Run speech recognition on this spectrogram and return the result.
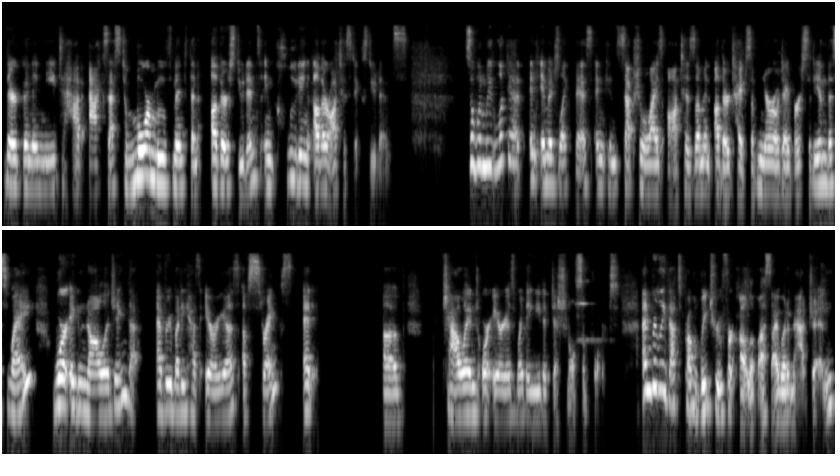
they're gonna need to have access to more movement than other students, including other autistic students. So when we look at an image like this and conceptualize autism and other types of neurodiversity in this way, we're acknowledging that everybody has areas of strengths and of challenge or areas where they need additional support. And really that's probably true for all of us, I would imagine.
